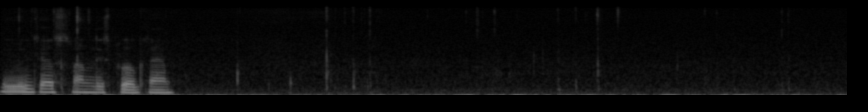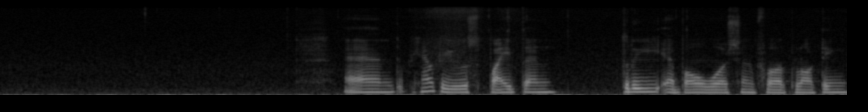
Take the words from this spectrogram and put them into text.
we will just run this program and we have to use python 3 above version for plotting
